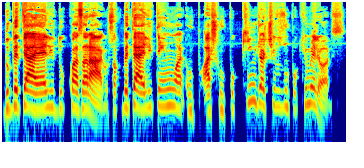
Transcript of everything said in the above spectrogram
do BTAL e do Quasarago. Só que o BTAL tem, um, um, acho um pouquinho de ativos um pouquinho melhores.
